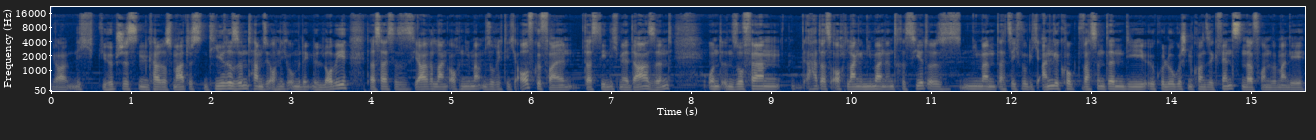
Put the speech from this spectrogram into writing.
ja nicht die hübschesten, charismatischsten Tiere sind, haben sie auch nicht unbedingt eine Lobby. Das heißt, es ist jahrelang auch niemandem so richtig aufgefallen, dass die nicht mehr da sind. Und insofern hat das auch lange niemand interessiert oder niemand hat sich wirklich angeguckt, was sind denn die ökologischen Konsequenzen davon, wenn man die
